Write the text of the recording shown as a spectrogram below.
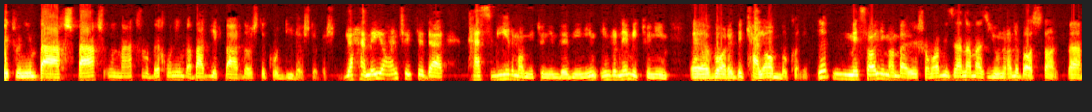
بتونیم بخش بخش اون متن رو بخونیم و بعد یک برداشت کلی داشته باشیم. یا همه آنچه که در تصویر ما می‌تونیم ببینیم این رو نمی‌تونیم وارد کلام بکنیم. یه مثالی من برای شما می‌زنم از یونان باستان و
